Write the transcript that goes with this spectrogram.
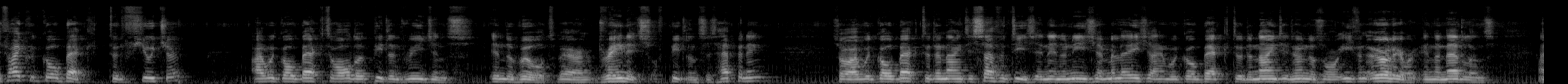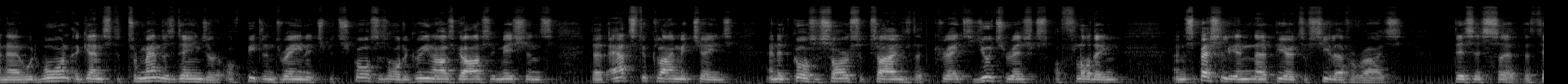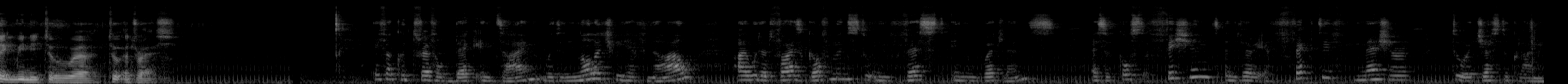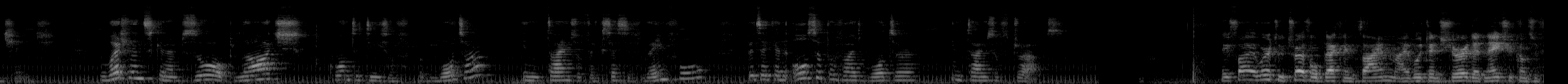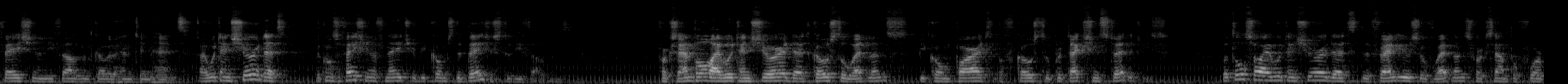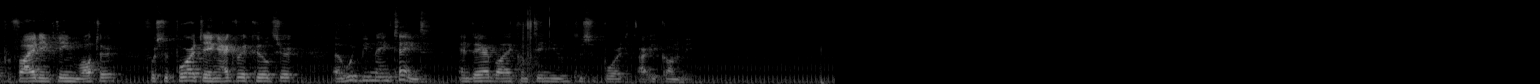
If I could go back to the future, I would go back to all the peatland regions in the world where drainage of peatlands is happening. So I would go back to the 1970s in Indonesia and Malaysia, and would go back to the 1900s or even earlier in the Netherlands. And I would warn against the tremendous danger of peatland drainage, which causes all the greenhouse gas emissions, that adds to climate change, and it causes soil subsidence that creates huge risks of flooding, and especially in uh, periods of sea level rise. This is uh, the thing we need to, uh, to address. If I could travel back in time with the knowledge we have now, I would advise governments to invest in wetlands as a cost efficient and very effective measure to adjust to climate change. Wetlands can absorb large quantities of water in times of excessive rainfall, but they can also provide water in times of drought. If I were to travel back in time, I would ensure that nature conservation and development go hand in hand. I would ensure that the conservation of nature becomes the basis to development. For example, I would ensure that coastal wetlands become part of coastal protection strategies. But also I would ensure that the values of wetlands, for example for providing clean water, for supporting agriculture, uh, would be maintained and thereby continue to support our economy.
